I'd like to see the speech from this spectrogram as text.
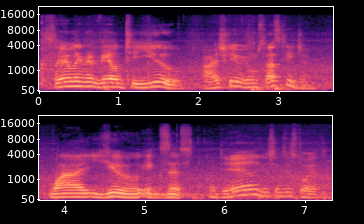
clearly revealed to you aiškiai jums atskleidžia, why you exist. kodėl jūs egzistuojate.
